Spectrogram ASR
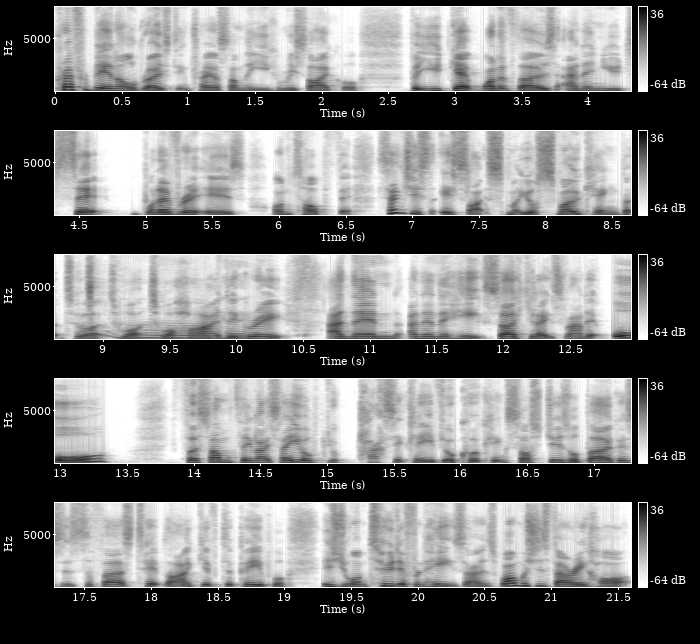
preferably an old roasting tray or something you can recycle. But you'd get one of those and then you'd sit whatever it is on top of it. Essentially, it's, it's like sm- you're smoking, but to a to a, to a Ah, higher okay. degree, and then and then the heat circulates around it. Or for something like say you're, you're classically if you're cooking sausages or burgers it's the first tip that i give to people is you want two different heat zones one which is very hot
